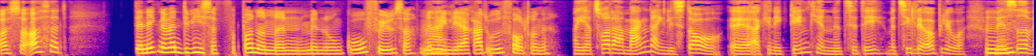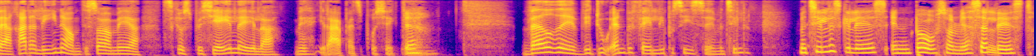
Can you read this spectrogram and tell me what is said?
Og så også, at den ikke nødvendigvis er forbundet med, med nogle gode følelser, men Nej. egentlig er ret udfordrende. Og jeg tror, der er mange, der egentlig står øh, og kan ikke genkende til det, Mathilde oplever, mm. Mhm. med at sidde og være ret alene om det, så med at skrive speciale eller med et arbejdsprojekt. Ja. Hvad øh, vil du anbefale lige præcis, øh, Mathilde? Mathilde skal læse en bog, som jeg selv læste,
